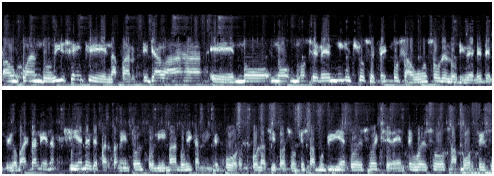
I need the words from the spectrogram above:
aun cuando dicen que la parte ya baja eh, no, no, no se ven muchos efectos aún sobre los niveles del río Magdalena, sí en el departamento del Tolima, lógicamente por, por la situación que estamos viviendo, esos excedentes o esos aportes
